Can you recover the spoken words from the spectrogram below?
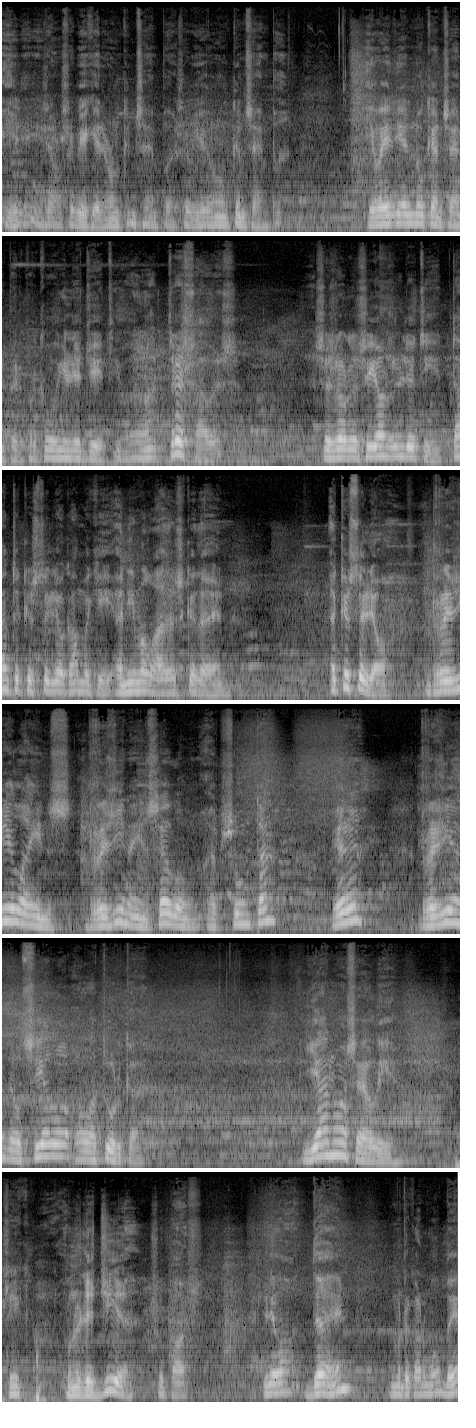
I, I jo no sabia que era un cansempa, sabia que era un cansempa. I vaig dir nunc en semper perquè ho havia llegit. I va donar tres faves. Les oracions en llatí, tant a castelló com aquí, animalades que deien a Castelló, Regina in, Regina in Celum Absunta era Regina del Cielo a la turca. Llano a Celi, o sigui, una heretgia, supos. Llavors, deien, me'n recordo molt bé,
